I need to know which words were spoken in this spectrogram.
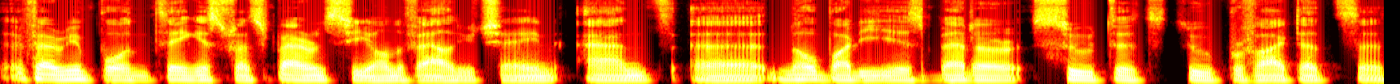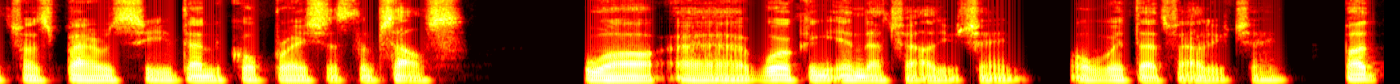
A very important thing is transparency on the value chain. And uh, nobody is better suited to provide that uh, transparency than the corporations themselves who are uh, working in that value chain or with that value chain. But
